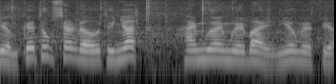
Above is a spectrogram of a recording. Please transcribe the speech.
Điểm kết thúc set đấu thứ nhất 20-17 nghiêng về phía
